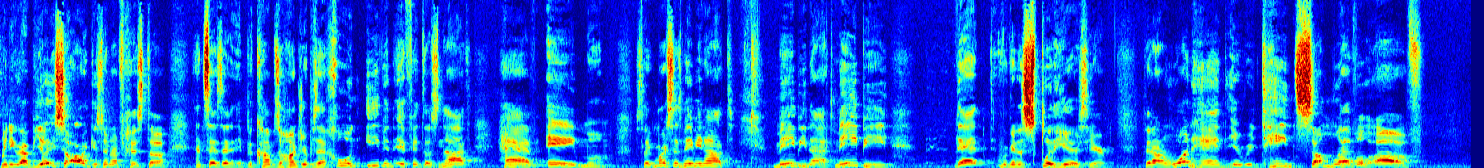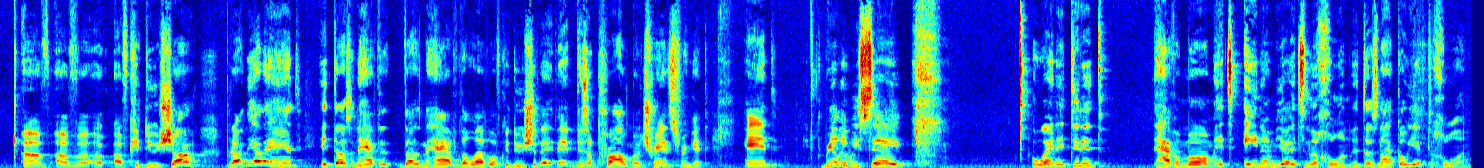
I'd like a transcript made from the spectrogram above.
Meaning Rabbi Yosef argues on Rav Chisda and says that it becomes 100% chulin even if it does not have a mum. So like Mar says, maybe not, maybe not, maybe that we're going to split hairs here. That on one hand, it retains some level of of of, uh, of kedusha, but on the other hand, it doesn't have the, doesn't have the level of kedusha that, that there's a problem of transferring it. And really, we say when it didn't have a mom, it's in the Chulin. It does not go yet to Chulin.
